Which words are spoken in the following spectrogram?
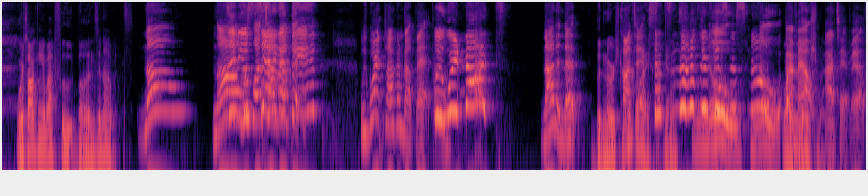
We're talking about food, buns, and ovens. No, no, Then you we weren't said talking it about that. We weren't talking about that. We though. were not. not in that. The nourishment Context. of life, That's guys. none of their No, business. no, Life I'm out. I tap out.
